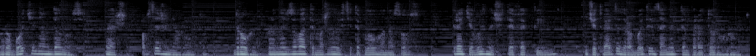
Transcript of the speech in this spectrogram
В роботі нам вдалося перше обстеження ґрунту, друге проаналізувати можливості теплового насосу, третє визначити ефективність і четверте зробити замір температур ґрунту,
